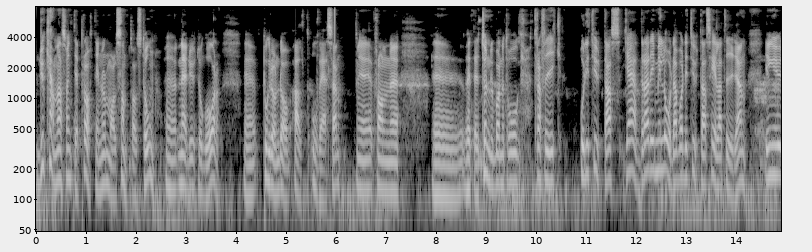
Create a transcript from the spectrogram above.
du kan alltså inte prata i normal samtalston eh, när du är ute och går eh, på grund av allt oväsen. Eh, från eh, eh, vad heter det, tunnelbanetåg, trafik, och det tutas. Jädrar i min låda vad det tutas hela tiden. Det är, ju,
